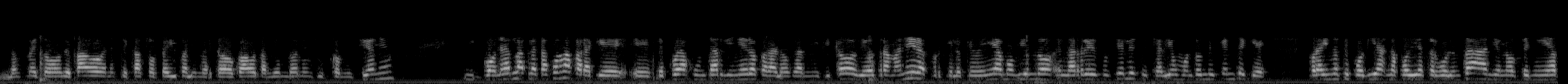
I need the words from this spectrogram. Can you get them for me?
los métodos de pago, en este caso PayPal y Mercado Pago, también donen sus comisiones y poner la plataforma para que eh, se pueda juntar dinero para los damnificados de otra manera, porque lo que veníamos viendo en las redes sociales es que había un montón de gente que por ahí no se podía no podía ser voluntario, no tenía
